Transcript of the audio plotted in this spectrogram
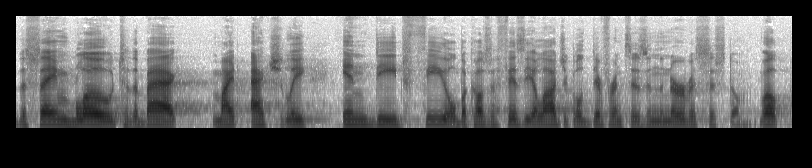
the same blow to the back might actually indeed feel because of physiological differences in the nervous system. Well,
